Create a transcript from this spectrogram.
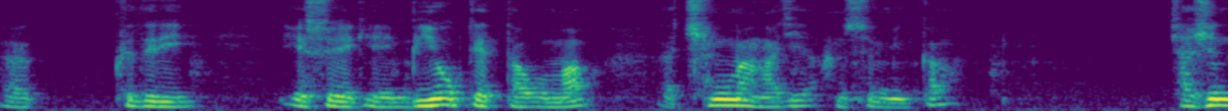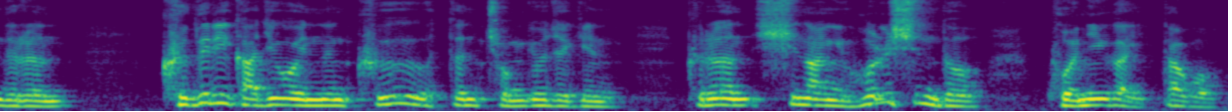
어, 그들이 예수에게 미혹됐다고 막 책망하지 않습니까? 자신들은 그들이 가지고 있는 그 어떤 종교적인 그런 신앙이 훨씬 더 권위가 있다고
